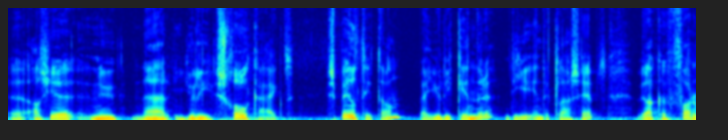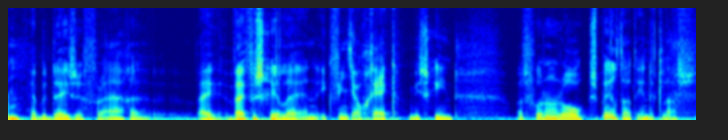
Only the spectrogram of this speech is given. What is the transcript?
Eh, als je nu naar jullie school kijkt, speelt dit dan bij jullie kinderen die je in de klas hebt? Welke vorm hebben deze vragen? Wij, wij verschillen en ik vind jou gek misschien. Wat voor een rol speelt dat in de klas?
